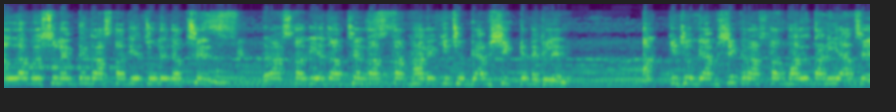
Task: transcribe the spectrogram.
আল্লাহ রসুল একদিন রাস্তা দিয়ে চলে যাচ্ছেন, রাস্তা দিয়ে যাচ্ছেন, রাস্তার ধারে কিছু ব্যবসায়িককে দেখলেন। আর কিছু ব্যবসায়িক রাস্তার ধারে দাঁড়িয়ে আছে।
